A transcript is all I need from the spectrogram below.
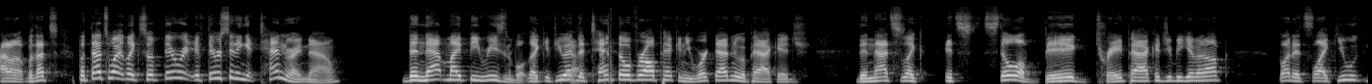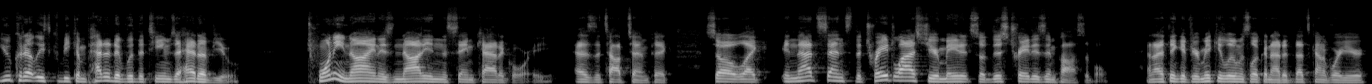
I don't know, but that's but that's why like so if they were if they were sitting at 10 right now, then that might be reasonable. Like if you had the 10th overall pick and you worked that into a package, then that's like it's still a big trade package you'd be giving up, but it's like you you could at least be competitive with the teams ahead of you. 29 is not in the same category as the top 10 pick. So, like in that sense, the trade last year made it so this trade is impossible. And I think if you're Mickey Loomis looking at it, that's kind of where you're.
